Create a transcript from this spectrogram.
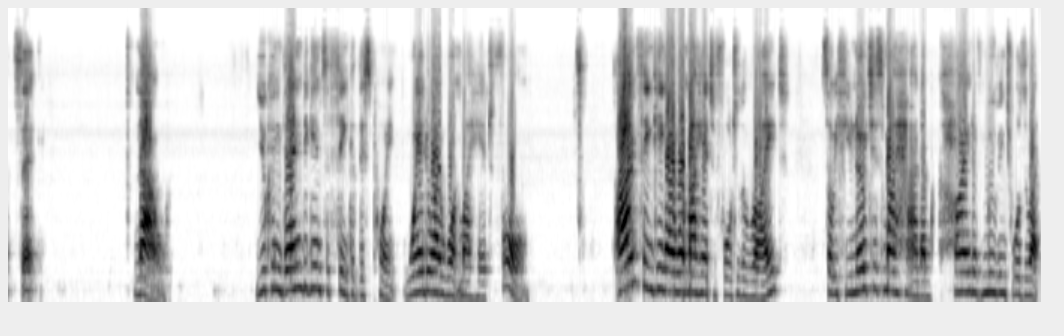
That's it. Now, you can then begin to think at this point, where do I want my hair to fall? I'm thinking I want my hair to fall to the right. So if you notice my hand, I'm kind of moving towards the right.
